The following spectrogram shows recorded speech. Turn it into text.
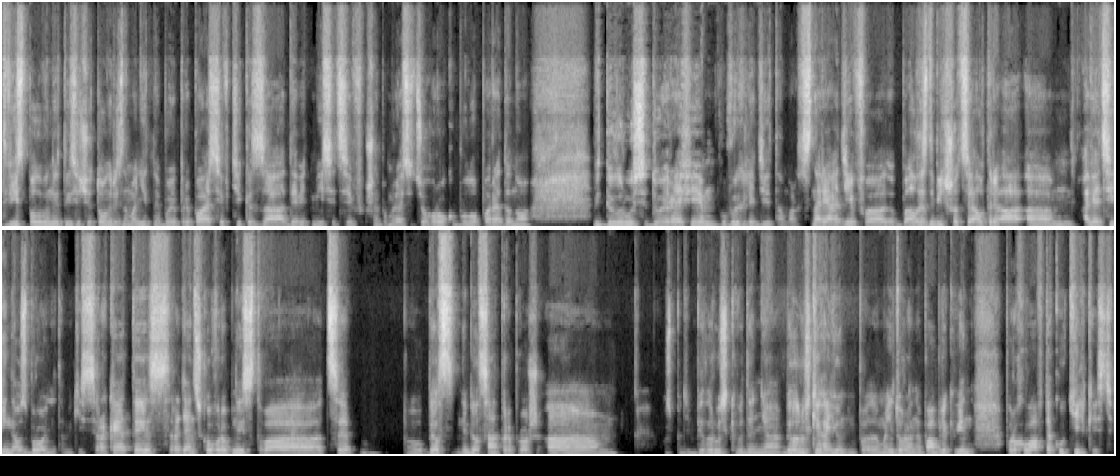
Дві з половиною тисячі тонн різноманітних боєприпасів тільки за 9 місяців, якщо не помиляюся, цього року було передано від Білорусі до РФ у вигляді там снарядів, але здебільшого це алтри... а, а, авіаційне озброєння, там якісь ракети з радянського виробництва. Це не Білсад, перепрошую. а господі, білоруське видання, білоруський гаюн моніторганий паблік. Він порахував таку кількість.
